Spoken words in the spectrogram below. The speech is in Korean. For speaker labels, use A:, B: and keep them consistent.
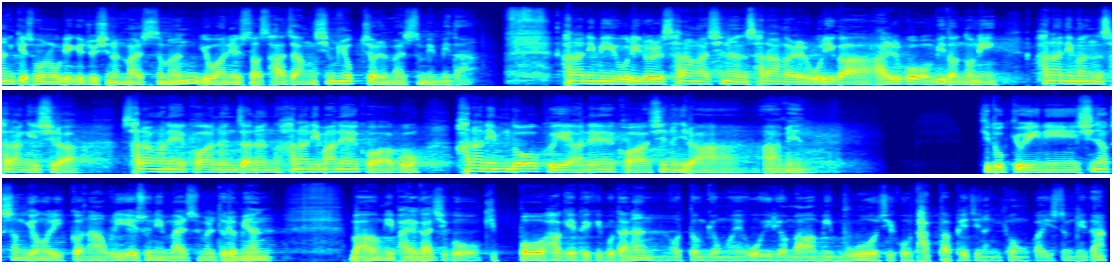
A: 하나님께서 오늘 우리에게 주시는 말씀은 요한일서 4장 16절 말씀입니다. 하나님이 우리를 사랑하시는 사랑을 우리가 알고 믿었노니 하나님은 사랑이시라 사랑 안에 거하는 자는 하나님 안에 거하고 하나님도 그의 안에 거하시느니라. 아멘. 기독교인이 신약 성경을 읽거나 우리 예수님 말씀을 들으면 마음이 밝아지고 기뻐 하게 되기보다는 어떤 경우에 오히려 마음이 무거워지고 답답해지는 경우가 있습니다.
